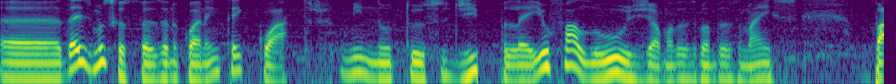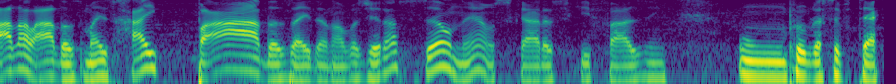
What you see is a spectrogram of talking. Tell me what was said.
uh, 10 músicas, totalizando 44 minutos de play. O Fallujah, uma das bandas mais badaladas, mais hypadas aí da nova geração, né? Os caras que fazem um progressive tech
